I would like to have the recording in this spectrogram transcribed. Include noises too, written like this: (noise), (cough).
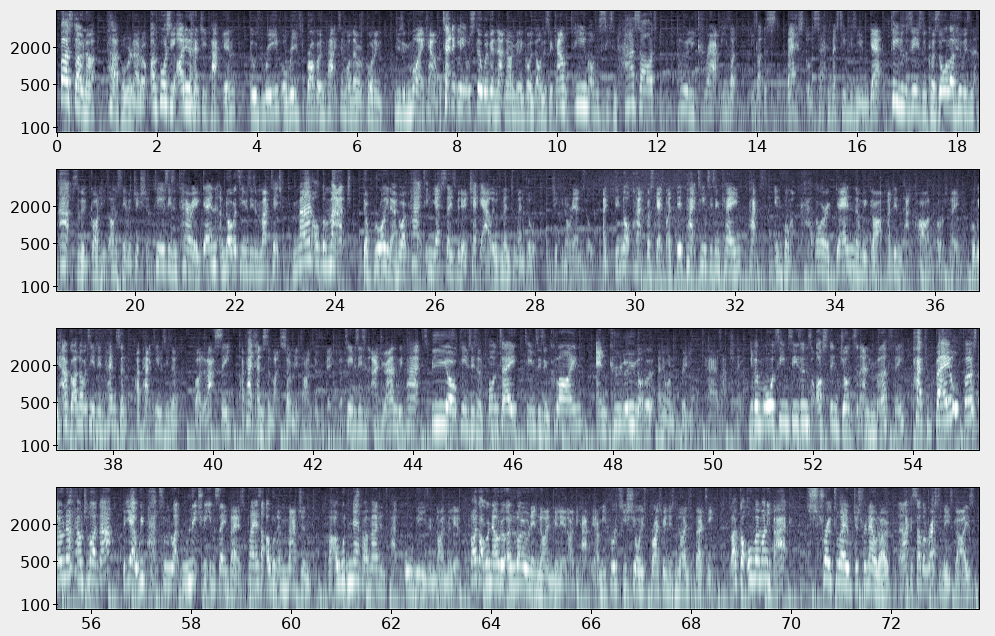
First owner, Purple Ronaldo. Unfortunately, I didn't actually pack him. It was Reeve, or Reeve's brother, who packed him while they were recording using my account. But technically, it was still within that 9 million coins on this account. Team of the season, Hazard. Holy crap, he's like he's like the best or the second best team season you can get. Team of the season, Cazorla, who is an absolute god. He's honestly a magician. Team of the season, Terry again. Another team of the season, Matic. Man of the match, De Bruyne, who I packed in yesterday's video. Check it out, it was mental, mental. Chicken Oriental. I did not pack for Busquets, but I did pack Team Season Kane, packed in form of Kagawa again, then we got, I didn't pack Hart, unfortunately, but we have got another Team Season Henson. I packed Team Season Balassi. I packed Henderson like so many times, it was ridiculous. Team Season Adrian we packed, Bio, Team Season Fonte, Team Season Klein, Nkulu, not that anyone really cares actually. Even more team seasons, Austin, Johnson and Murphy. Packed Bale, first owner, how'd you like that? But yeah, we packed some like literally insane players. Players that I wouldn't imagine like, I would never imagine to pack all these in 9 million. If I got Ronaldo alone in 9 million, I'd be happy. I mean, pretty sure his price range is 9 to 13. So I've got all my money back straight away with just Ronaldo, and I can sell the rest of these guys,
